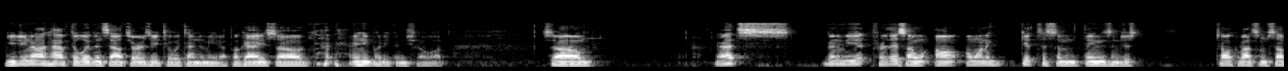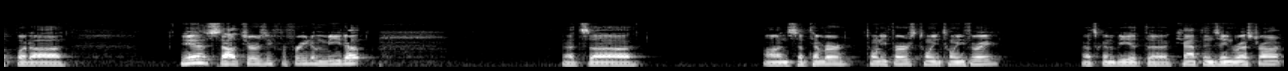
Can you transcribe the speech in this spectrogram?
you do not have to live in South Jersey to attend a meetup, okay? So anybody can show up. So that's going to be it for this. I, I, want to get to some things and just talk about some stuff. But uh, yeah, South Jersey for Freedom meetup. That's uh, on September 21st, 2023. That's going to be at the Captain's Inn Restaurant,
